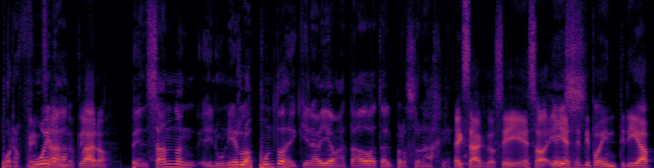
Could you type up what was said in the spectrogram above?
por fuera. Claro pensando en, unir los puntos de quién había matado a tal personaje. Exacto, sí, eso, y ese tipo de intriga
